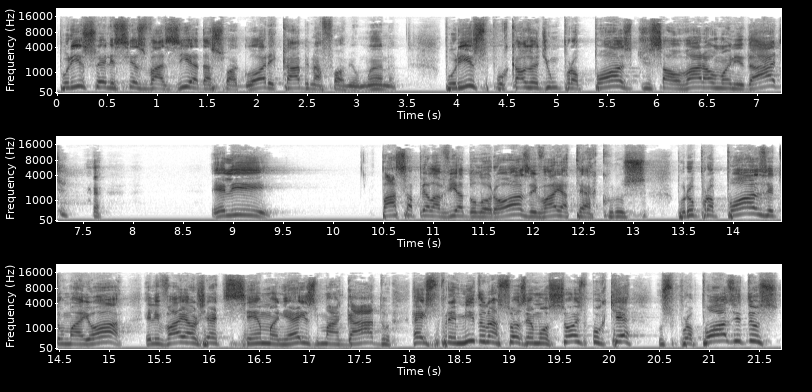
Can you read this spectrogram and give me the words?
Por isso ele se esvazia da sua glória e cabe na forma humana. Por isso, por causa de um propósito de salvar a humanidade, ele passa pela via dolorosa e vai até a cruz. Por um propósito maior, ele vai ao Getsemane, é esmagado, é espremido nas suas emoções, porque os propósitos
